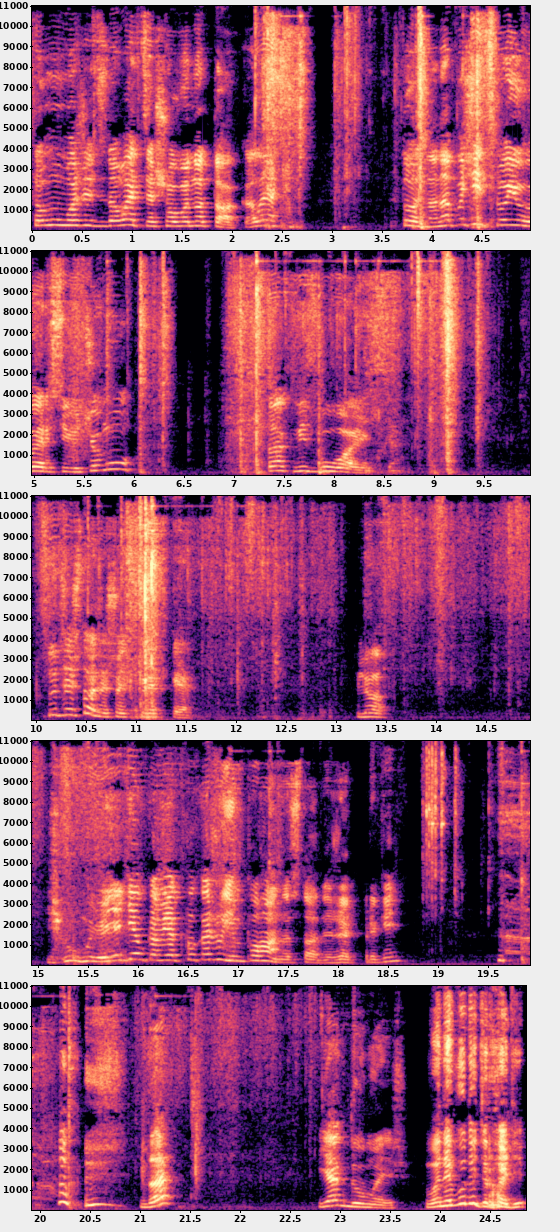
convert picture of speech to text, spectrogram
тому може здаватися, що воно так. Але хто знає, напишіть свою версію, чому так відбувається. Тут же ж теж щось крихке. Льо. Ё-моё, я дівкам як покажу, їм погано стане, Жек, прикинь. Да? Як думаєш? Вони будуть раді?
